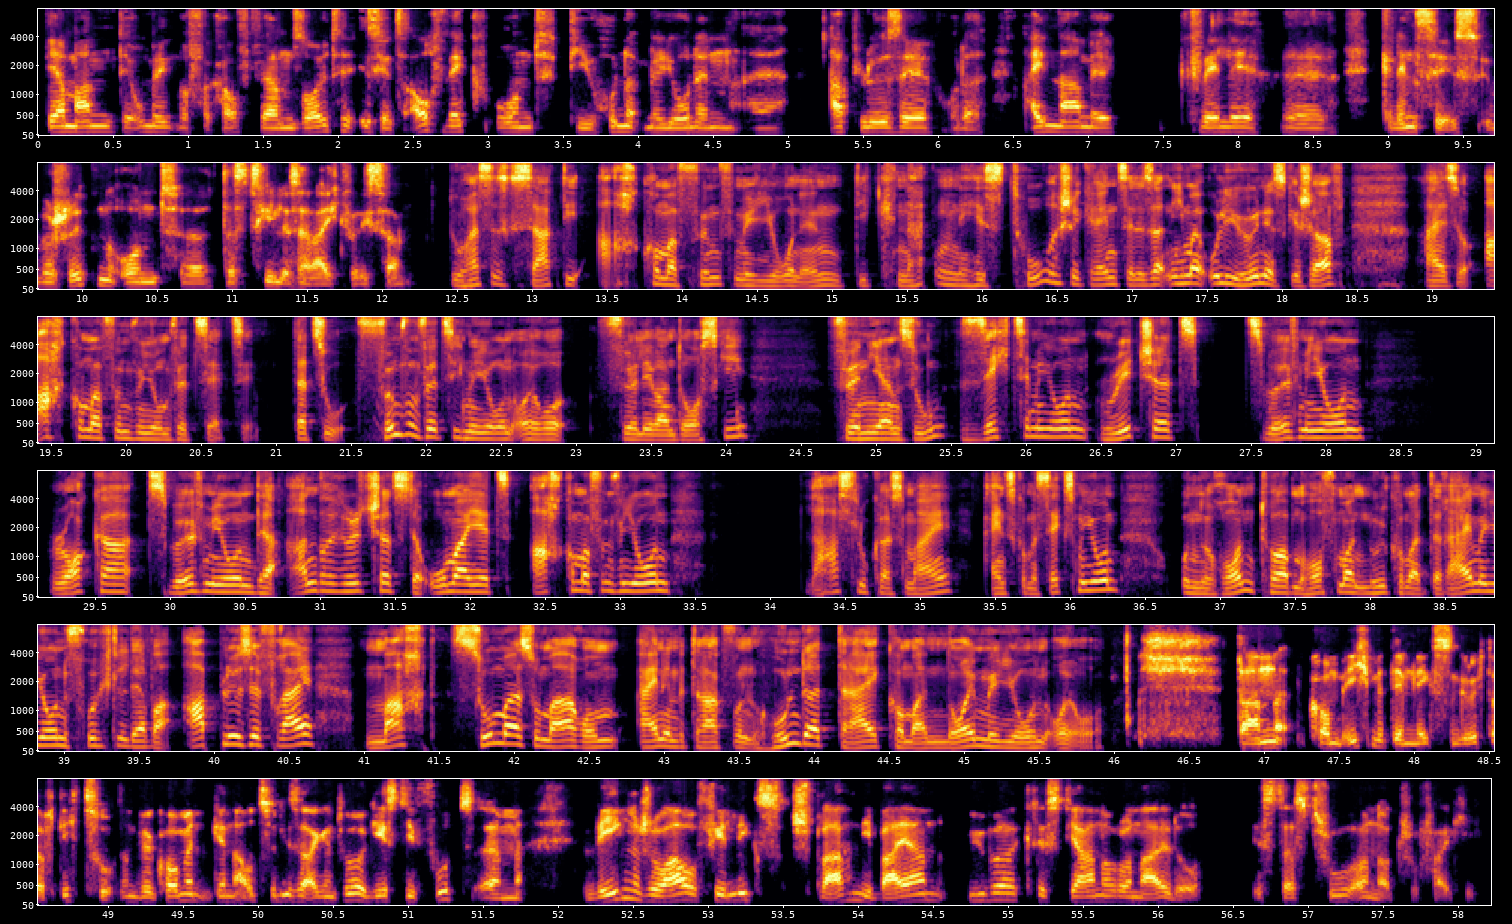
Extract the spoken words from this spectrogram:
der Mann, der unbedingt noch verkauft werden sollte, ist jetzt auch weg und die 100 Millionen äh, Ablöse oder Einnahmequelle, äh, Grenze ist überschritten und äh, das Ziel ist erreicht, würde ich sagen. Du hast es gesagt, die 8,5 Millionen, die knacken eine historische Grenze. Das hat nicht mal Uli Hoeneß geschafft. Also 8,5 Millionen für Zirkze. Dazu 45 Millionen Euro für Lewandowski, für Nianzou 16 Millionen, Richards 12 Millionen, Rocker 12 Millionen, der andere Richards, der Oma jetzt 8,5 Millionen, Lars Lukas May 1,6 Millionen und Ron Torben Hoffmann 0,3 Millionen. Früchtel, der war ablösefrei, macht summa summarum einen Betrag von 103,9 Millionen Euro. Dann komme ich mit dem nächsten Gerücht auf dich zu. Und wir kommen genau zu dieser Agentur, Gesti Food. Ähm, wegen Joao Felix sprachen die Bayern über Cristiano Ronaldo. Ist das true or not true, Falki?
